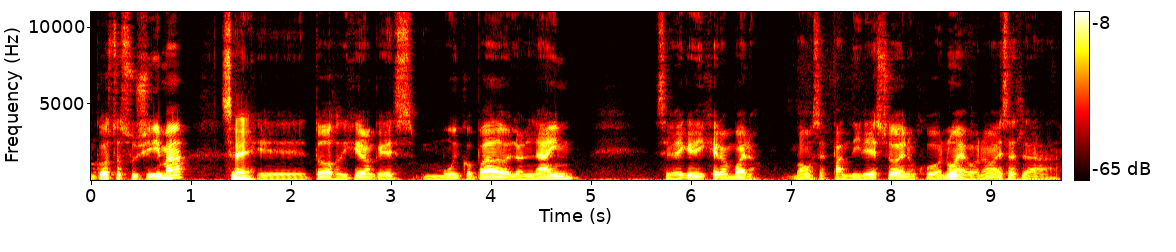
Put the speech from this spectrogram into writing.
Ghost of Tsushima, Sí. eh, todos dijeron que es muy copado el online. Se ve que dijeron, bueno, vamos a expandir eso en un juego nuevo, ¿no? Ese es la,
